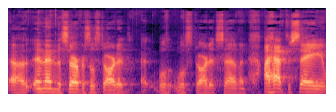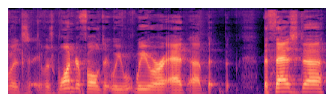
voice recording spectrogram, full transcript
uh, and then the service will start at will will start at seven. I have to say it was it was wonderful. To, we we were at uh, Bethesda.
